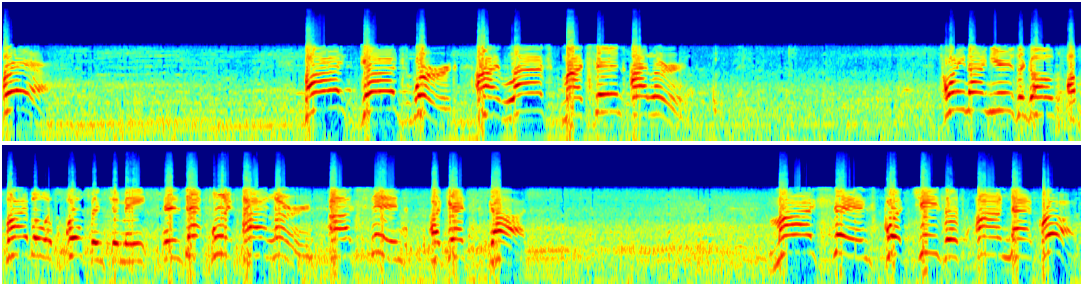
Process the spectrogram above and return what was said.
prayer. By God's word, I last my sin I learned. 29 years ago, a Bible was opened to me, and at that point I learned I sinned against God my sins put Jesus on that cross.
